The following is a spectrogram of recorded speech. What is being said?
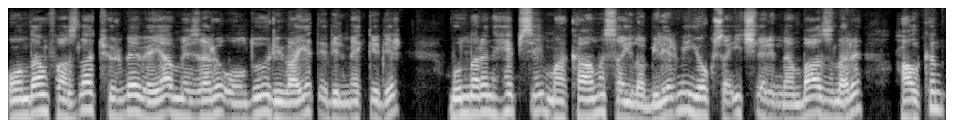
ondan fazla türbe veya mezarı olduğu rivayet edilmektedir. Bunların hepsi makamı sayılabilir mi yoksa içlerinden bazıları halkın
